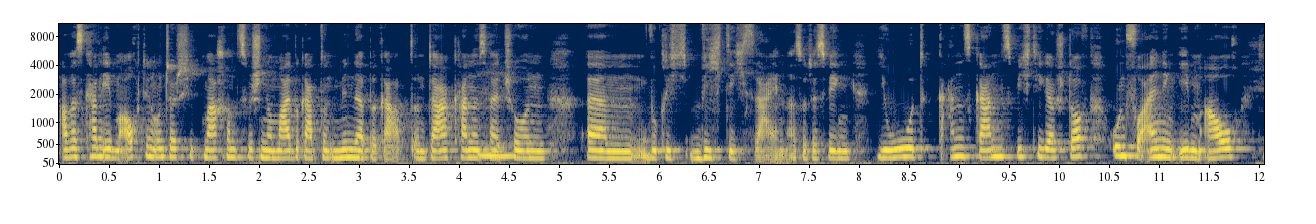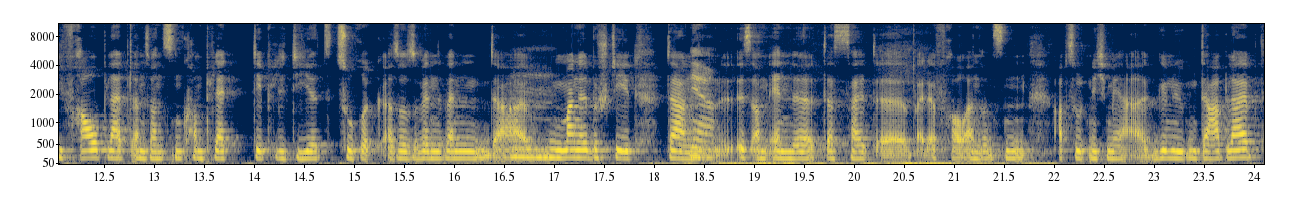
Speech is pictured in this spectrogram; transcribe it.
Aber es kann eben auch den Unterschied machen zwischen normal begabt und minder begabt. Und da kann es halt mhm. halt schon ähm, wirklich wichtig sein. Also deswegen Jod, ganz, ganz wichtiger Stoff und vor allen Dingen eben auch, die Frau bleibt ansonsten komplett deplädiert zurück. Also wenn, wenn da mhm. Mangel besteht, dann ja. ist am Ende das halt äh, bei der Frau ansonsten absolut nicht mehr genügend da bleibt.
